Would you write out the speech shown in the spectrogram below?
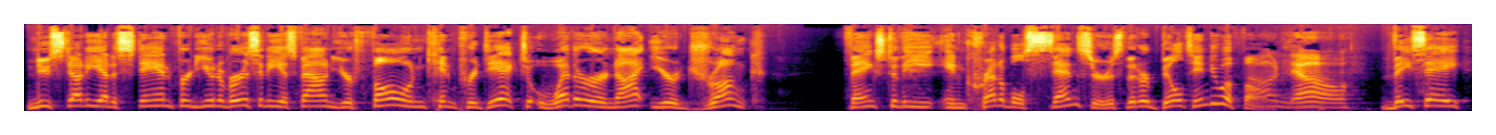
New study at a Stanford University has found your phone can predict whether or not you're drunk thanks to the incredible sensors that are built into a phone. Oh, no. They say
